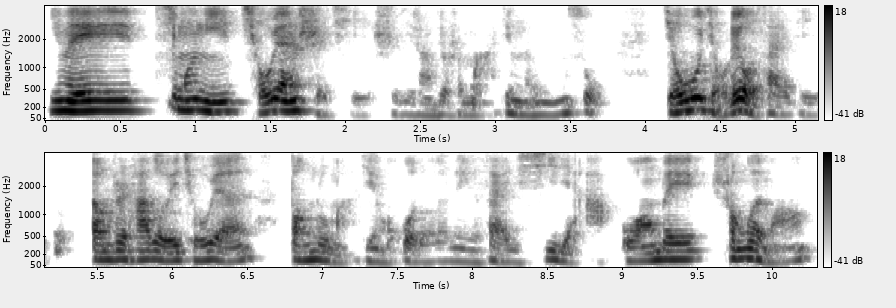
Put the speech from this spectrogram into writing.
因为西蒙尼球员时期实际上就是马竞的名宿，九五九六赛季，当时他作为球员帮助马竞获得了那个赛季西甲、国王杯双冠王。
